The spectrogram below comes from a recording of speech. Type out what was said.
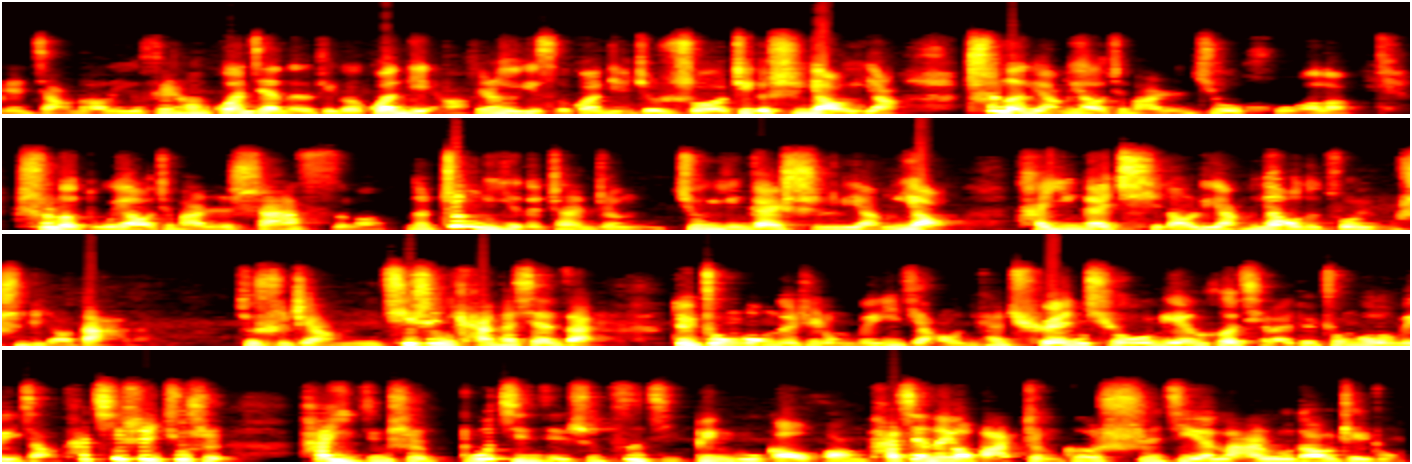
面讲到了一个非常关键的这个观点啊，非常有意思的观点，就是说这个是药一样，吃了良药就把人救活了，吃了毒药就把人杀死了。那正义的战争就应该是良药，它应该起到良药的作用是比较大的。就是这样。其实你看看现在对中共的这种围剿，你看全球联合起来对中共的围剿，它其实就是它已经是不仅仅是自己病入膏肓，它现在要把整个世界拉入到这种。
